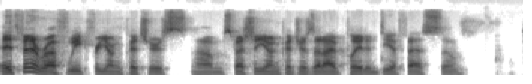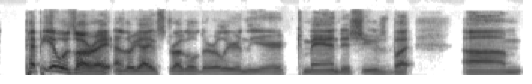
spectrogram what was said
it's been a rough week for young pitchers, um, especially young pitchers that I've played in DFS. So Pepiot was all right. Another guy who struggled earlier in the year, command issues, but um,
